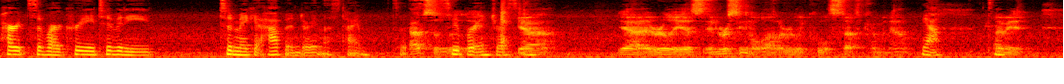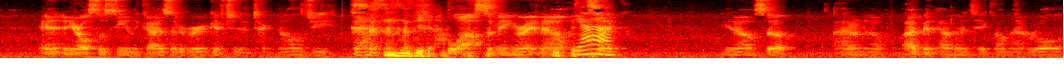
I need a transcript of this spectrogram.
parts of our creativity to make it happen during this time. So it's Absolutely. super interesting. Yeah. Yeah, it really is. And we're seeing a lot of really cool stuff coming out. Yeah. I mean, and, and you're also seeing the guys that are very gifted in technology Yes. yeah. blossoming right now. Yeah. It's like, you know. So I don't know. I've been having to take on that role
